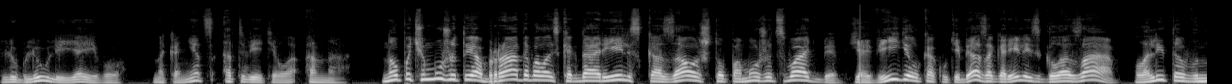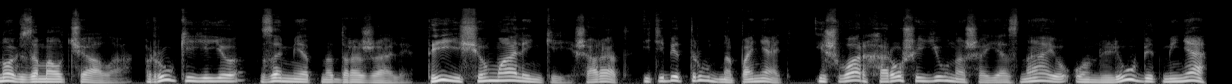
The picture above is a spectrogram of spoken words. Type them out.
люблю ли я его», — наконец ответила она. «Но почему же ты обрадовалась, когда Ариэль сказал, что поможет свадьбе? Я видел, как у тебя загорелись глаза». Лолита вновь замолчала. Руки ее заметно дрожали. «Ты еще маленький, Шарат, и тебе трудно понять. Ишвар хороший юноша, я знаю, он любит меня,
